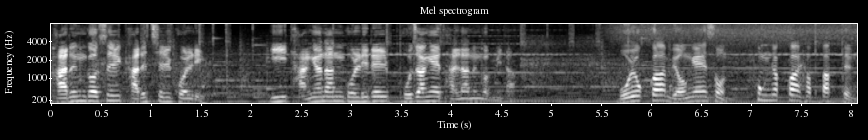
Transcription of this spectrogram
바른 것을 가르칠 권리, 이 당연한 권리를 보장해 달라는 겁니다. 모욕과 명예훼손, 폭력과 협박 등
